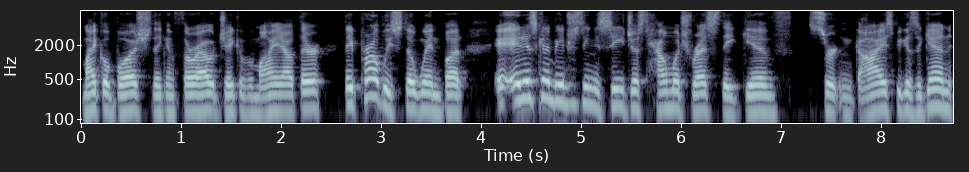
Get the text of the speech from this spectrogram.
Michael Busch. They can throw out Jacob Amaya out there. They probably still win, but it, it is going to be interesting to see just how much rest they give certain guys because again,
